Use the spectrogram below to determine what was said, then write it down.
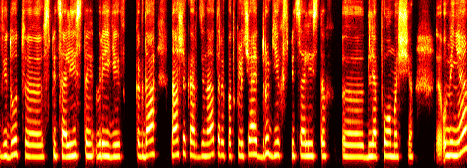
ведут э, специалисты в Риге, когда наши координаторы подключают других специалистов э, для помощи. У меня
